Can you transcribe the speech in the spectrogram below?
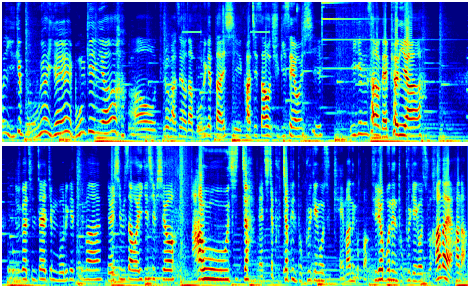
아니 이게 뭐야 이게? 뭔 게임이야? 아우 들어가세요. 나 모르겠다 씨. 같이 싸워 죽이세요 씨. 이기는 사람 내 편이야. 누가 진짜일진 모르겠지만 열심히 싸워 이기십시오. 아우 진짜. 야 진짜 붙잡힌 도플갱어 수 개 많은 것봐. 들여보낸 도플갱어 수 하나야 하나.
